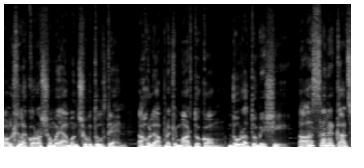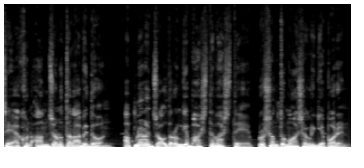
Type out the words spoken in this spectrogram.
জল খেলা করার সময় এমন ছবি তুলতেন, তাহলে আপনাকে মারতো কম দৌড়াতো বেশি। তাহসানের কাছে এখন আমজনতার আবেদন আপনারা জল তরঙ্গে ভাসতে ভাসতে প্রশান্ত মহাসাগরে গিয়ে পড়েন।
